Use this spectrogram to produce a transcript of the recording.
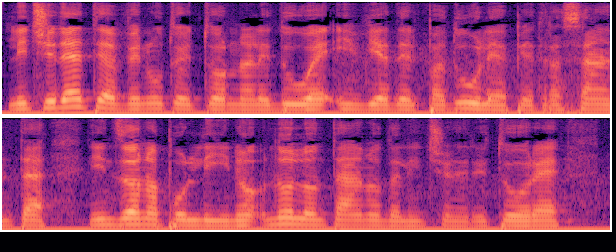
L'incidente è avvenuto intorno alle 2 in via del Padule a Pietrasanta, in zona Pollino, non lontano dall'inceneritore.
